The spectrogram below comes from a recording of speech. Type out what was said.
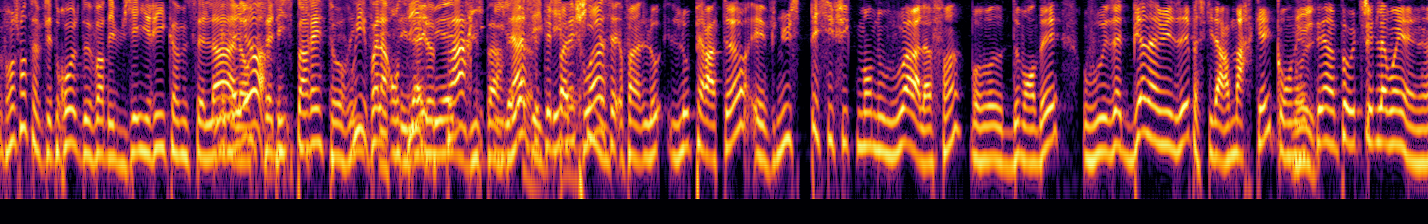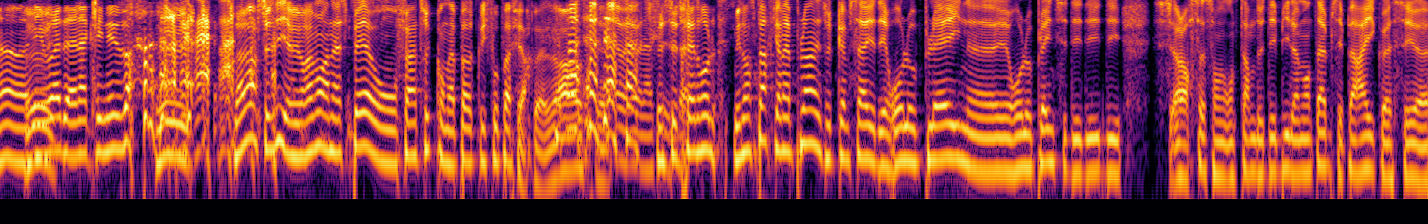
franchement, ça me fait drôle de voir des vieilleries comme celle-là alors que ça disparaît. Oui, voilà, on dit le parc, il a des c'était vieilles machines. enfin l'o- l'opérateur est venu spécifiquement nous voir à la fin pour demander vous vous êtes bien amusé parce qu'il a remarqué qu'on Oui. était un peu au-dessus de la moyenne hein, au Oui, niveau oui. de l'inclinaison. Non, non, je te dis, il y avait vraiment un aspect où on fait un truc qu'on n'a pas, qu'il faut pas faire, quoi. C'est- très drôle. Mais dans ce parc, il y en a plein, des trucs comme ça. Il y a des rolloplanes. Euh, rolloplanes, c'est des, des, Alors, ça, en, en termes de débit lamentable, c'est pareil, quoi. C'est euh,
